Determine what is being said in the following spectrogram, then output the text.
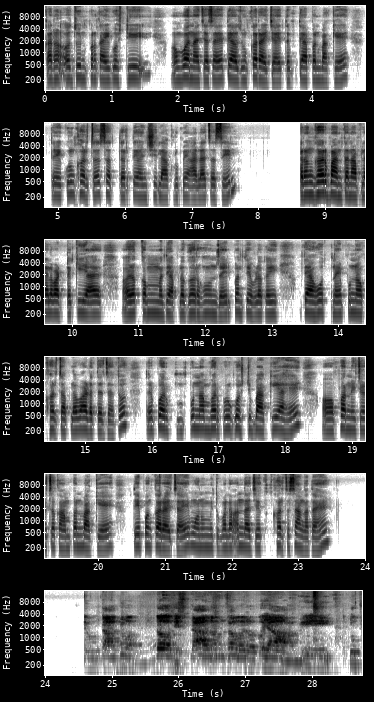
कारण अजून पण काही गोष्टी बनायच्याच आहे त्या अजून करायच्या आहेत तर त्या पण बाकी आहे. तर एकूण खर्च सत्तर ते ऐंशी लाख रुपये आलाच असेल. कारण घर बांधताना आपल्याला वाटतं की या रक्कममध्ये आपलं घर होऊन जाईल पण तेवढं काही त्या होत नाही. पुन्हा खर्च आपला वाढतच जातो. तर पर पुन्हा भरपूर गोष्टी बाकी आहे. फर्निचरचं काम पण बाकी आहे. ते पण करायचं आहे. म्हणून मी तुम्हाला अंदाजे खर्च सांगत आहे. दधिष्ठानं समर्पयामि। तुप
